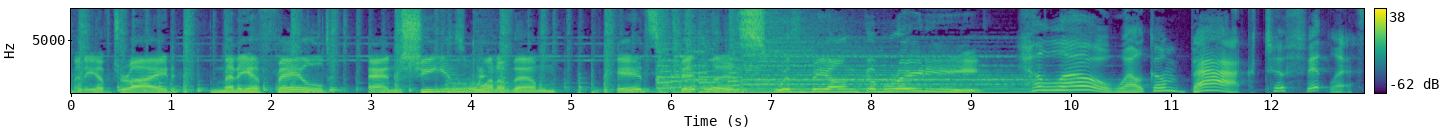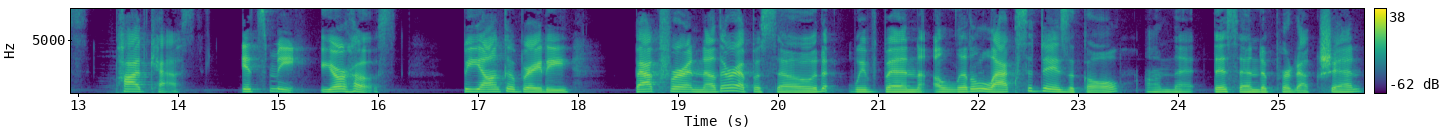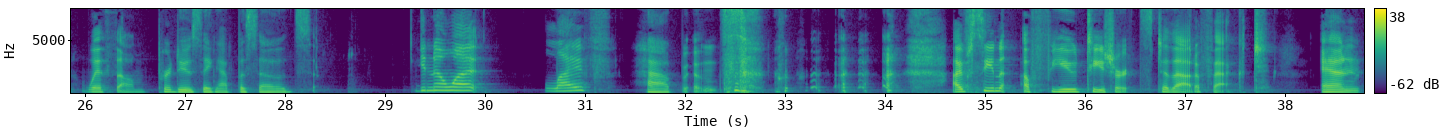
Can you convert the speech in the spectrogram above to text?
Many have tried, many have failed, and she is one of them. It's Fitless with Bianca Brady. Hello, welcome back to Fitless Podcast. It's me, your host, Bianca Brady, back for another episode. We've been a little lackadaisical on the, this end of production with um, producing episodes. You know what? Life happens. I've seen a few t shirts to that effect. And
